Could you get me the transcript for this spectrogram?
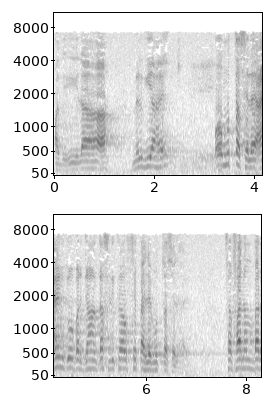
قبيلا مل گیا ہے وہ متصل ہے، عین کے اوپر جہاں دس لکھا ہے، اس سے پہلے متصل ہے۔ صفحہ نمبر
